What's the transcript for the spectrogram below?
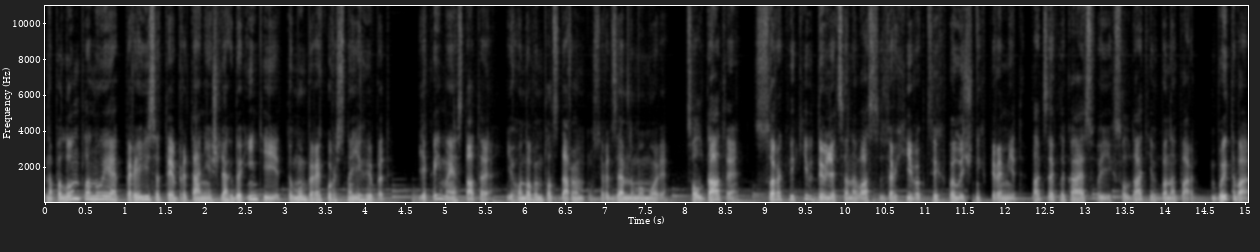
Наполеон планує перерізати Британії шлях до Індії, тому бере курс на Єгипет, який має стати його новим плацдармом у Середземному морі. Солдати 40 віків дивляться на вас з верхівок цих величних пірамід. Так закликає своїх солдатів Бонапарт. Битва,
